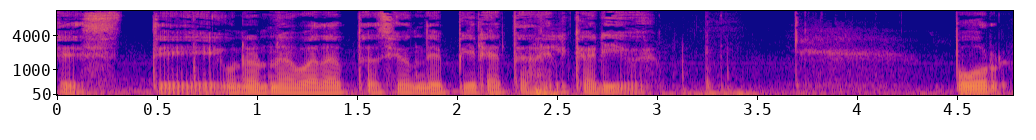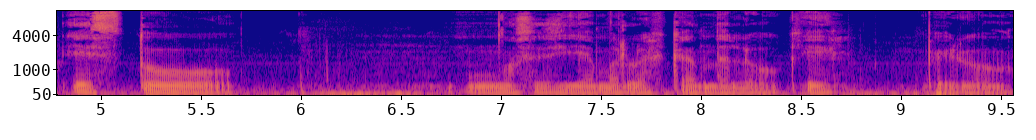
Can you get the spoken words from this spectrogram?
este, una nueva adaptación de Piratas del Caribe. Por esto, no sé si llamarlo escándalo o qué, pero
